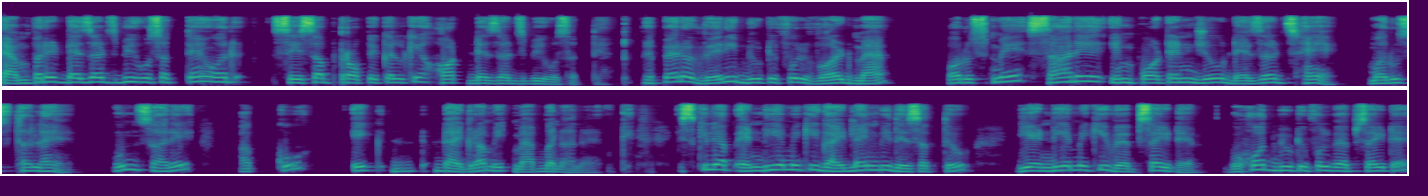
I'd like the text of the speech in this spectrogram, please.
टेम्परेट डेजर्ट्स भी हो सकते हैं और से सब ट्रॉपिकल के हॉट डेजर्ट्स भी हो सकते हैं। तो prepare a very beautiful world map और उसमें सारे इंपॉर्टेंट जो डेजर्ट्स हैं, मरुस्थल हैं, उन सारे आपको एक डायग्राम एक मैप बनाना है ओके इसके लिए आप एनडीएमए की गाइडलाइन भी दे सकते हो। ये एनडीएमए की वेबसाइट है। बहुत ब्यूटीफुल वेबसाइट है।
